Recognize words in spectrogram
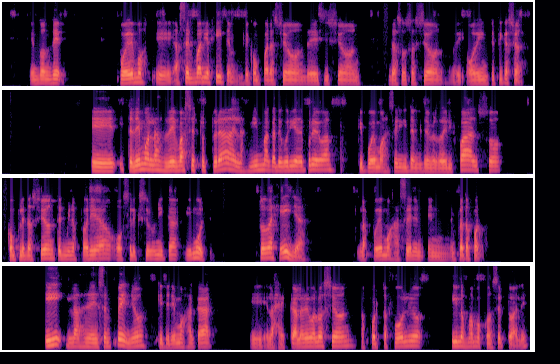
en donde podemos eh, hacer varios ítems de comparación, de decisión, de asociación o de identificación. Eh, tenemos las de base estructurada en la misma categoría de pruebas, que podemos hacer ítems de verdadero y falso, completación, términos pareados o selección única y múltiple. Todas ellas las podemos hacer en, en, plataforma. y las de desempeño, que tenemos acá, eh, las escalas de evaluación, los portafolios y los mapas conceptuales.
